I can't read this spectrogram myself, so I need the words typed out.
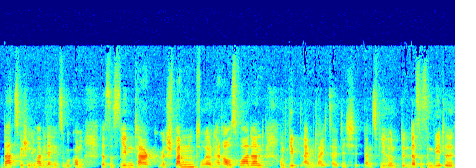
dazwischen immer wieder hinzubekommen, das ist jeden Tag äh, spannend und herausfordernd und gibt einem gleichzeitig ganz viel. Und das ist in Bethel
